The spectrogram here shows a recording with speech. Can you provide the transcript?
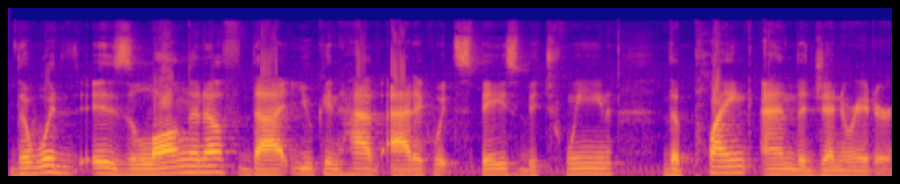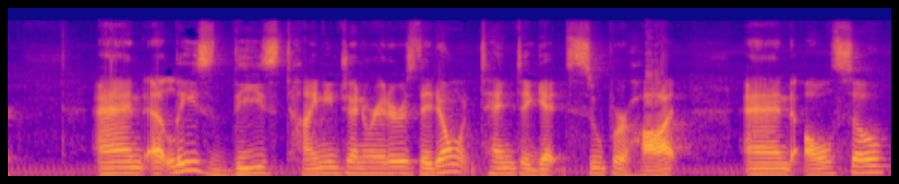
the wood is long enough that you can have adequate space between the plank and the generator. And at least these tiny generators, they don't tend to get super hot. And also,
